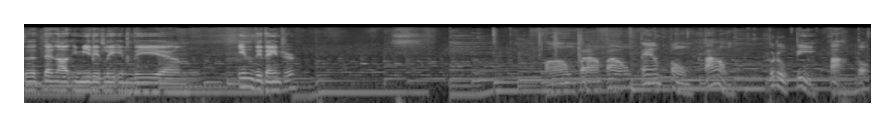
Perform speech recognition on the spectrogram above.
So that they're not immediately in the um, in the danger. Boom, ba boom, bam, boom, boom, ba ba bo.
